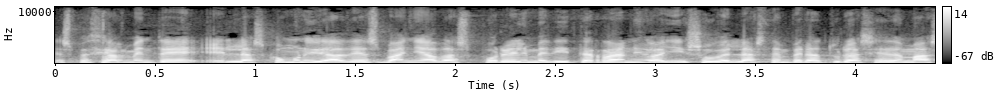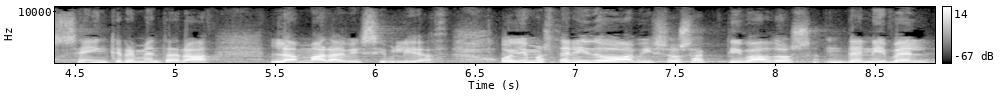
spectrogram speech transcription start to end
especialmente en las comunidades bañadas por el Mediterráneo. Allí suben las temperaturas y además se incrementará la mala visibilidad. Hoy hemos tenido avisos activados de nivel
